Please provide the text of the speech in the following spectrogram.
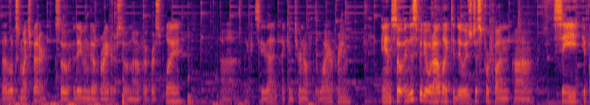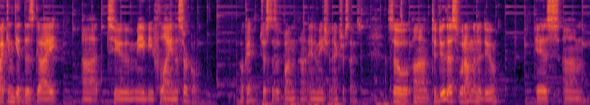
that looks much better. So it even got brighter. So now if I press play, uh, I can see that. I can turn off the wireframe. And so in this video, what I would like to do is just for fun, uh, see if I can get this guy uh, to maybe fly in a circle. Okay, just as a fun uh, animation exercise. So um, to do this, what I'm going to do is um,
